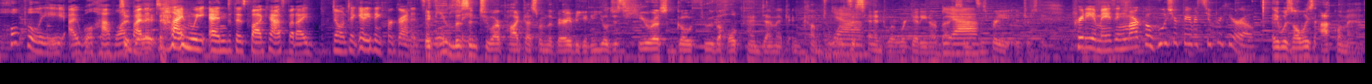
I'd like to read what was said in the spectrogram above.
hopefully I will have one by the time we end this podcast. But I don't take anything for granted. So if you we'll listen see. to our podcast from the very beginning, you'll just hear us go through the whole pandemic and come towards Yeah. this end where we're getting our vaccines. Yeah. It's pretty interesting. pretty amazing, Marco. Who's your favorite superhero? It was always Aquaman.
